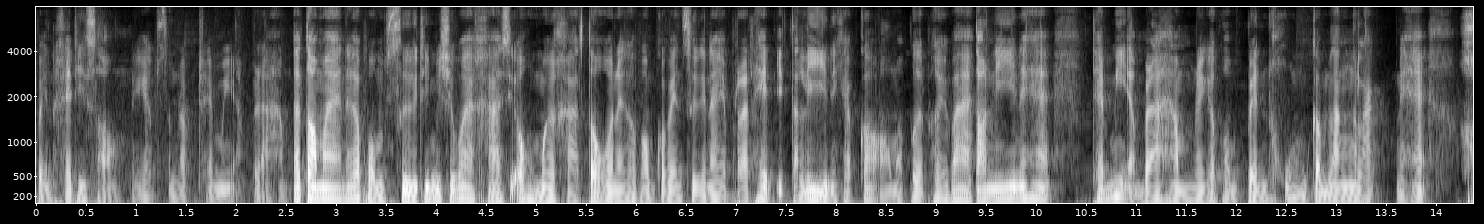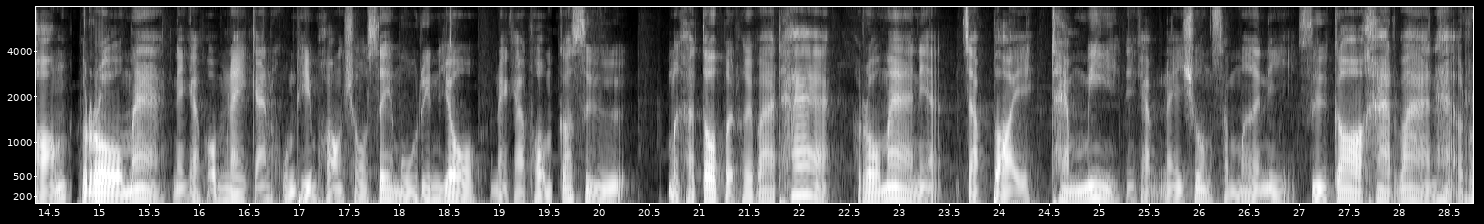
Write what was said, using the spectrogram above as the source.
เป็นแค่ที่ 2 นะครับสำหรับแทมมี่อับราฮัม และต่อมานะครับผมสื่อที่มีชื่อว่าคาซิโอเมอร์คาโตนะครับผมก็เป็นสื่อในประเทศอิตาลีนะครับก็ออกมาเปิดเผยว่าตอนนี้นะฮะแทมมี่อับราฮัมนะครับผมเป็นขุมกำลังหลักนะฮะของโรม่านะครับผมในการคุมทีมของโชเซ่มูรินโญ่นะครับผมก็สื่อเมอร์คาโตเปิดเผยว่าถ้าโรม่าเนี่ย จะปล่อย มมี่นะครับในช่วงซัมเมอร์นี้ สื่อก็คาดว่านะฮะโร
